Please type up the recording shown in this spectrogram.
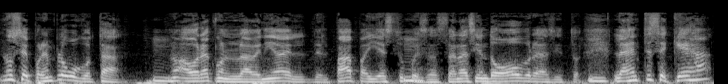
no sé, por ejemplo, Bogotá. Mm. No, ahora con la avenida del, del Papa y esto, pues están haciendo obras y todo. Mm. La gente se queja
